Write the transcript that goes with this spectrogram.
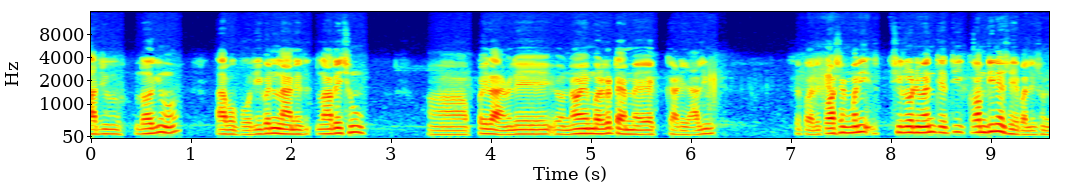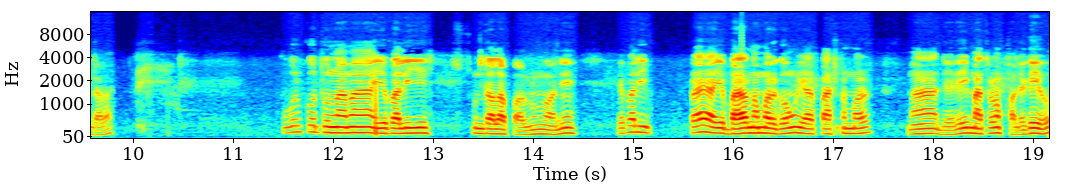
आज लग्यौँ अब भोलि पनि लाने लाँदैछौँ। पहिला हामीले यो नोभेम्बरको टाइममा एक गाडी हाल्यौँ। यसपालि खरसाङ पनि सिलगढीमा पनि त्यति कम्ती नै छ योपालि सुन्तला। पोहोरको तुलनामा योपालि सुन्तला फल्नु भने योपालि प्रायः यो बाह्र नम्बर गाउँ या पाँच नम्बरमा धेरै मात्रामा फलेकै हो।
